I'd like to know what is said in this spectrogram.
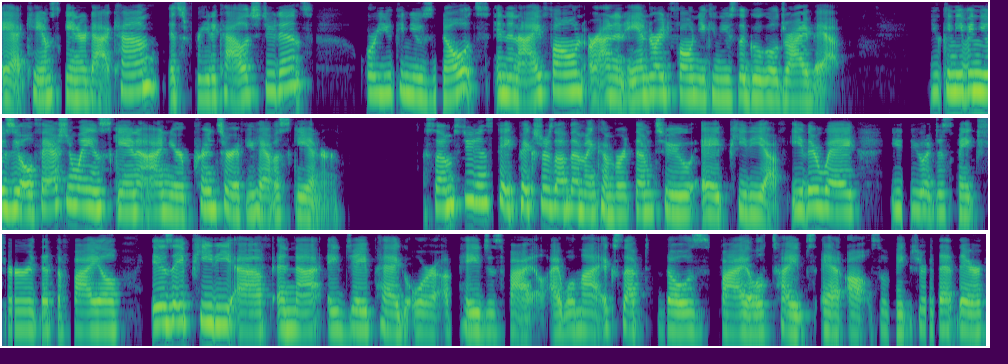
at camscanner.com. It's free to college students. Or you can use notes in an iPhone or on an Android phone, you can use the Google Drive app. You can even use the old-fashioned way and scan it on your printer if you have a scanner. Some students take pictures of them and convert them to a PDF. Either way you do it, just make sure that the file is a PDF and not a JPEG or a Pages file. I will not accept those file types at all. So make sure that they're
